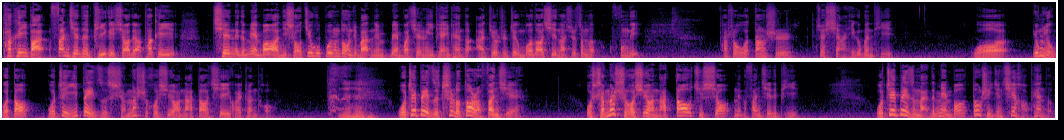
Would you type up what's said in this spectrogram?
它可以把番茄的皮给削掉，它可以切那个面包啊，你手几乎不用动就把那面包切成一片一片的啊。就是这个磨刀器呢是这么锋利。他说：“我当时就想一个问题，我拥有过刀，我这一辈子什么时候需要拿刀切一块砖头？我这辈子吃了多少番茄？我什么时候需要拿刀去削那个番茄的皮？”我这辈子买的面包都是已经切好片的了，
